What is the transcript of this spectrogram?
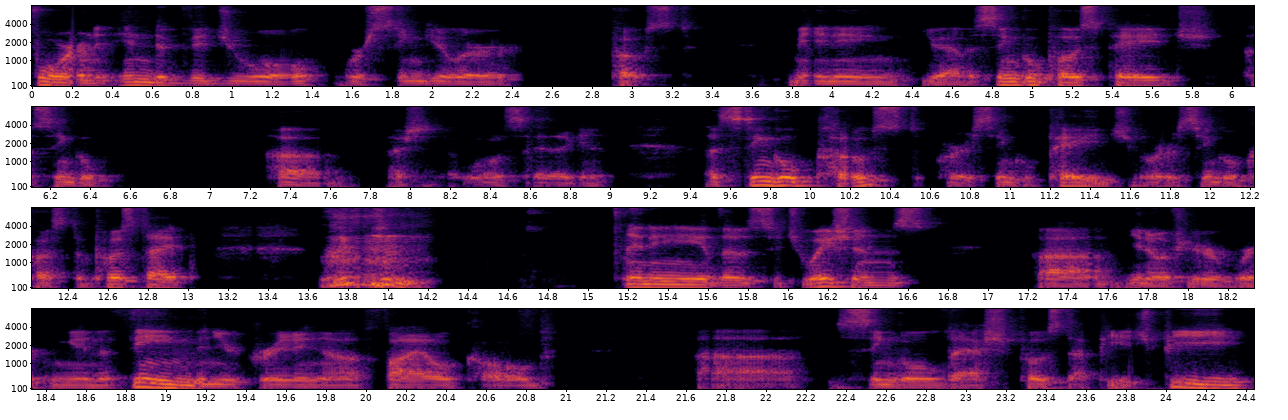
for an individual or singular post meaning you have a single post page, a single, um, I should, well, say that again, a single post or a single page or a single custom post type. in any of those situations, uh, you know, if you're working in a theme and you're creating a file called uh, single dash post.php,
